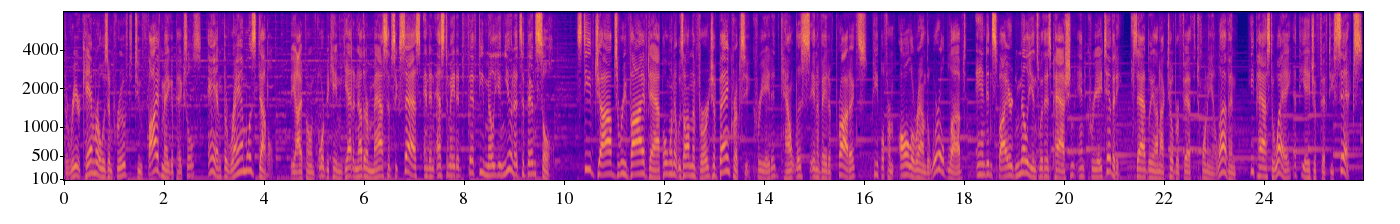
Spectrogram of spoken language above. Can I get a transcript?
The rear camera was improved to 5 megapixels, and the RAM was doubled. The iPhone 4 became yet another massive success, and an estimated 50 million units have been sold. Steve Jobs revived Apple when it was on the verge of bankruptcy, created countless innovative products people from all around the world loved, and inspired millions with his passion and creativity. Sadly, on October 5, 2011, he passed away at the age of 56.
